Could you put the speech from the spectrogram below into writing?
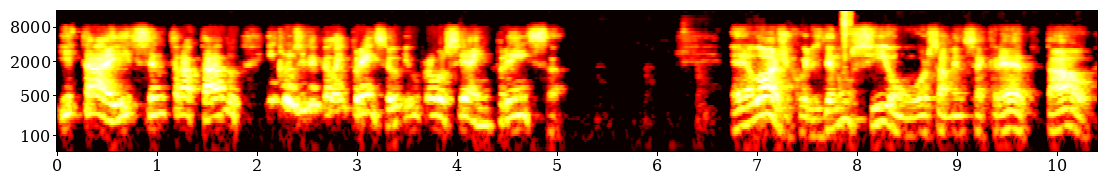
e está aí sendo tratado, inclusive pela imprensa. Eu digo para você, a imprensa. É lógico, eles denunciam o orçamento secreto tal,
